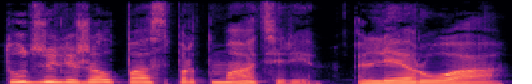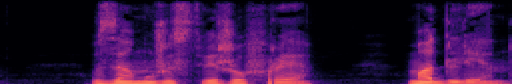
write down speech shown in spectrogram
Тут же лежал паспорт матери, Леруа, в замужестве Жофре, Мадлен.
